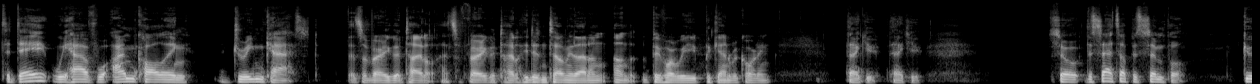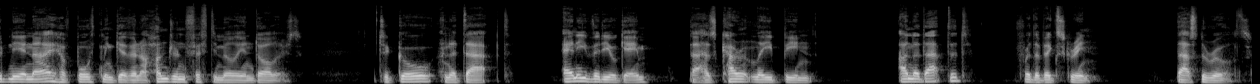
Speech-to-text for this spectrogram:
today we have what I'm calling Dreamcast. That's a very good title. That's a very good title. He didn't tell me that on, on before we began recording. Thank you. Thank you. So the setup is simple. Guðni and I have both been given $150 million to go and adapt any video game that has currently been unadapted for the big screen. That's the rules.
